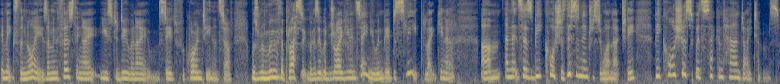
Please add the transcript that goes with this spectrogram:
it makes the noise. I mean, the first thing I used to do when I stayed for quarantine and stuff was remove the plastic because it would drive you insane. You wouldn't be able to sleep, like, you know. Um, and it says, be cautious. This is an interesting one, actually. Be cautious with second-hand items.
